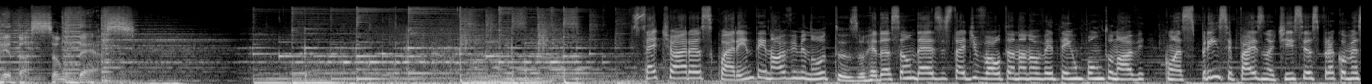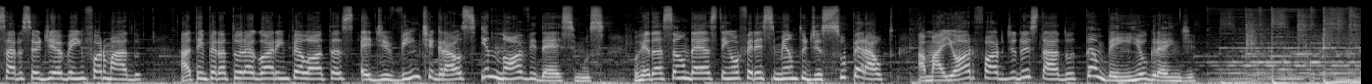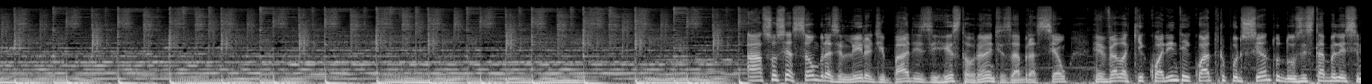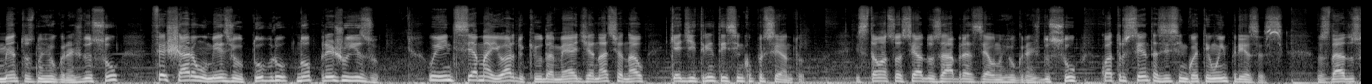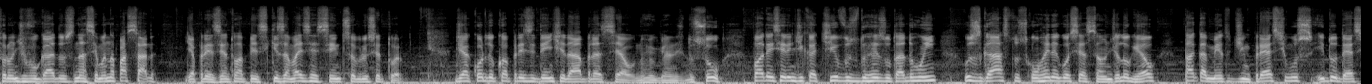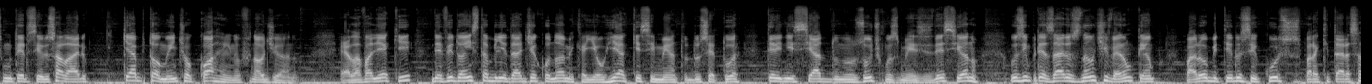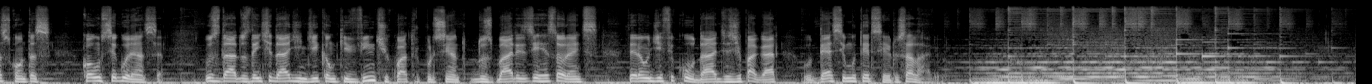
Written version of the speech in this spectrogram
Redação 10. 7 horas 49 minutos. O Redação 10 está de volta na 91.9 com as principais notícias para começar o seu dia bem informado. A temperatura agora em Pelotas é de 20 graus e 9 décimos. O Redação 10 tem oferecimento de Super Alto, a maior Ford do estado, também em Rio Grande. A Associação Brasileira de Bares e Restaurantes, Abracel, revela que 44% dos estabelecimentos no Rio Grande do Sul fecharam o mês de outubro no prejuízo. O índice é maior do que o da média nacional, que é de 35%. Estão associados à Abrazel no Rio Grande do Sul 451 empresas. Os dados foram divulgados na semana passada e apresentam a pesquisa mais recente sobre o setor. De acordo com a presidente da Abrazel no Rio Grande do Sul, podem ser indicativos do resultado ruim os gastos com renegociação de aluguel, pagamento de empréstimos e do 13º salário, que habitualmente ocorrem no final de ano. Ela avalia que, devido à instabilidade econômica e ao reaquecimento do setor ter iniciado nos últimos meses desse ano, os empresários não tiveram tiveram tempo para obter os recursos para quitar essas contas com segurança. Os dados da entidade indicam que 24% dos bares e restaurantes terão dificuldades de pagar o 13º salário.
